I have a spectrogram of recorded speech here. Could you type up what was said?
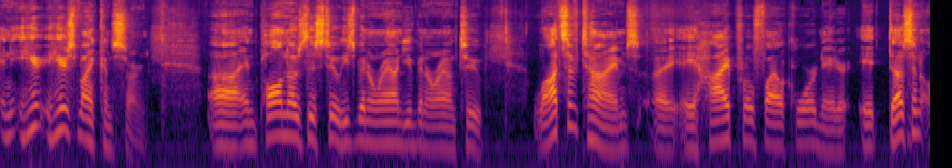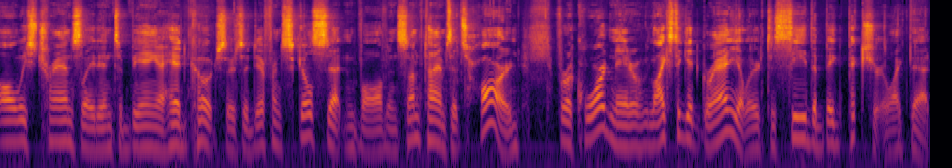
and here, here's my concern. Uh, and Paul knows this too. He's been around, you've been around too. Lots of times, a, a high profile coordinator, it doesn't always translate into being a head coach. There's a different skill set involved, and sometimes it's hard for a coordinator who likes to get granular to see the big picture like that.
